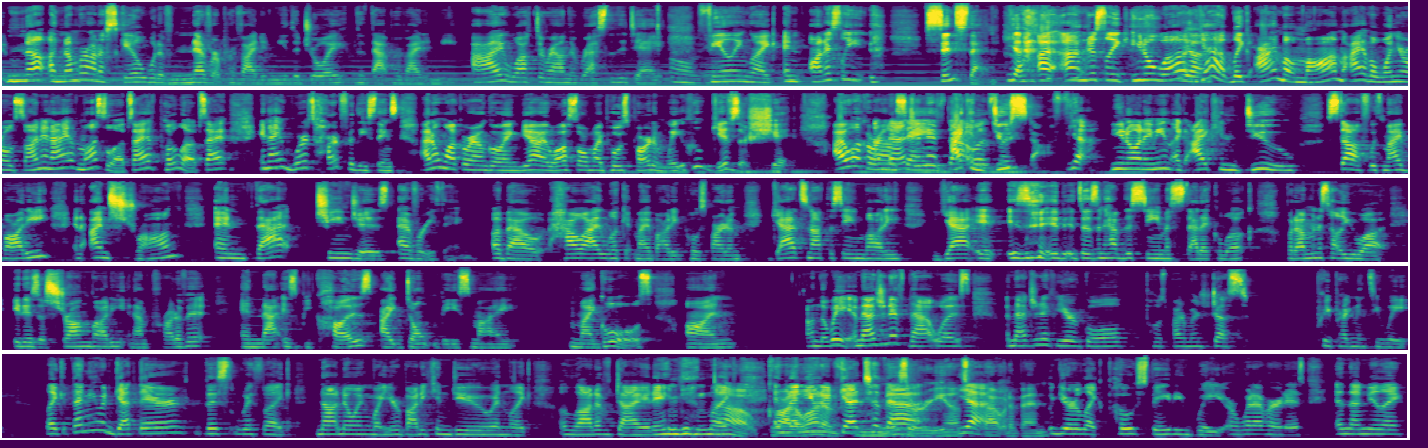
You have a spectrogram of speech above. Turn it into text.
no, a number on a scale would have never provided me the joy that that provided me. I walked around the rest of the day oh, feeling like, and honestly, since then, yeah, I, am just like, you know what? Yeah. yeah, like I'm a mom. I have a one year old son, and I have muscle ups. I have pull ups. I and I worked hard for these things. I don't walk around going, yeah, I lost all my postpartum weight. Who gives a shit? I walk around Imagine saying I can do like, stuff. Yeah, you know what I mean? Like I can do stuff with my body, and I'm strong, and that changes everything about how I look at my body postpartum. Yeah, it's not the same body. Yeah, it is it, it doesn't have the same aesthetic look, but I'm going to tell you what, it is a strong body and I'm proud of it and that is because I don't base my my goals on on the weight. Imagine if that was imagine if your goal postpartum was just pre-pregnancy weight. Like then you would get there this with like not knowing what your body can do and like a lot of dieting and like oh god and then you would get to misery. that That's yeah. that would have been. Your like post baby weight or whatever it is. And then you're like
